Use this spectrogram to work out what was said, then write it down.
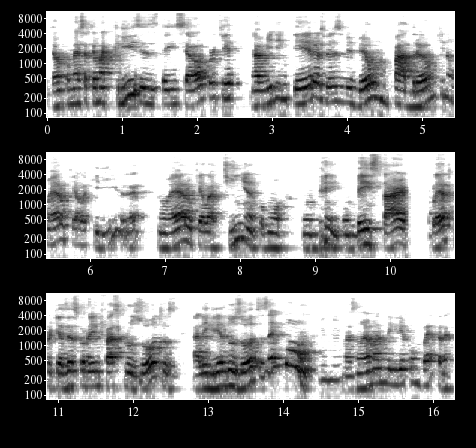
Então começa a ter uma crise existencial porque a vida inteira às vezes viveu um padrão que não era o que ela queria, né? Não era o que ela tinha como um bem um bem-estar completo, porque às vezes quando a gente faz para os outros, a alegria dos outros é bom, uhum. mas não é uma alegria completa, né?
